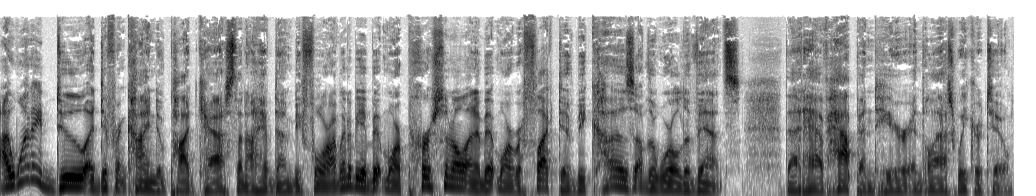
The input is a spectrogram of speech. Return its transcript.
I want to do a different kind of podcast than I have done before. I'm going to be a bit more personal and a bit more reflective because of the world events that have happened here in the last week or two.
